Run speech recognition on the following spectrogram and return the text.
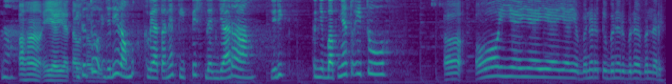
Nah, aha iya iya tahu itu tahu tuh gue. jadi rambut kelihatannya tipis dan jarang. Jadi penyebabnya tuh itu. Eh, oh iya iya iya iya iya bener tuh bener bener bener.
